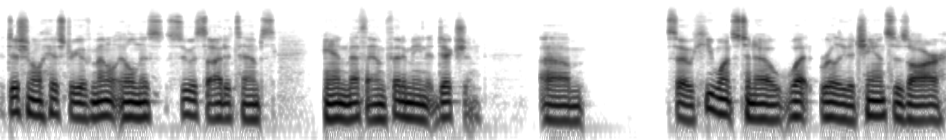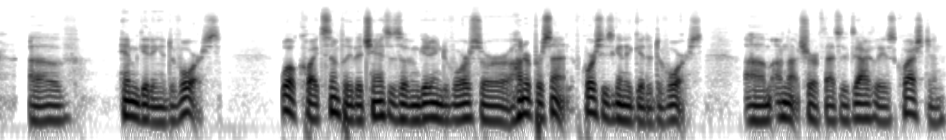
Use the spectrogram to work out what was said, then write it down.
additional history of mental illness, suicide attempts, and methamphetamine addiction. Um, so he wants to know what really the chances are of him getting a divorce. Well, quite simply, the chances of him getting divorced are 100%. Of course, he's going to get a divorce. Um, I'm not sure if that's exactly his question.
